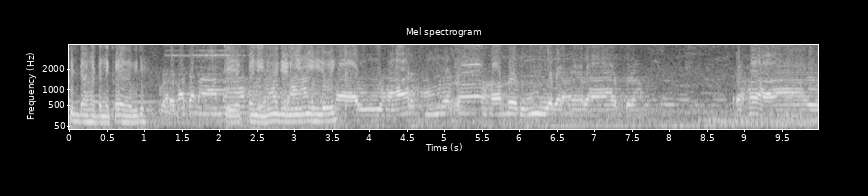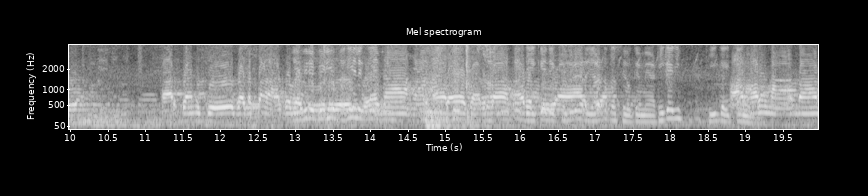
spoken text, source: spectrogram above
ਕਿੱਡਾ ਹੱਡ ਨਿਕਲਿਆ ਵੀਰੇ। ਤੇ ਆਪਾਂ ਇਹਨੂੰ ਵੀ ਦੇਣੀ ਹੈ ਜੀ, ਇਹੀ ਦਵਾਈ ਆਈ ਹਾਰ ਕੀਰਤ ਹਰਦਨ ਕੇ ਵਡ ਭਾਗ ਵੀਰੇ ਵੀਡੀਓ ਵਧੀਆ ਲੱਗੀ ਹੈ ਨਾ ਸਰਦਾ ਦੇਖ ਕੇ ਦੇਖੋ ਵੀਰੇ ਰਿਜ਼ਲਟ ਦੱਸਿਓ ਕਿਵੇਂ ਆ ਠੀਕ ਹੈ ਜੀ ਠੀਕ ਹੈ ਜੀ ਧੰਨਵਾਦ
